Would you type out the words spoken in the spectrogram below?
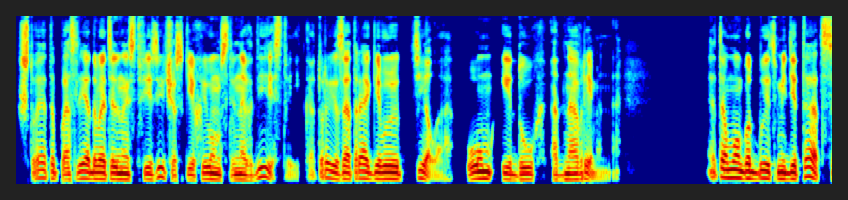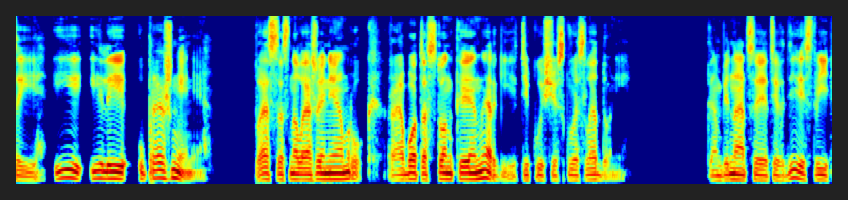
что это последовательность физических и умственных действий, которые затрагивают тело, ум и дух одновременно. Это могут быть медитации и или упражнения. Пассы с наложением рук, работа с тонкой энергией, текущей сквозь ладони. Комбинация этих действий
